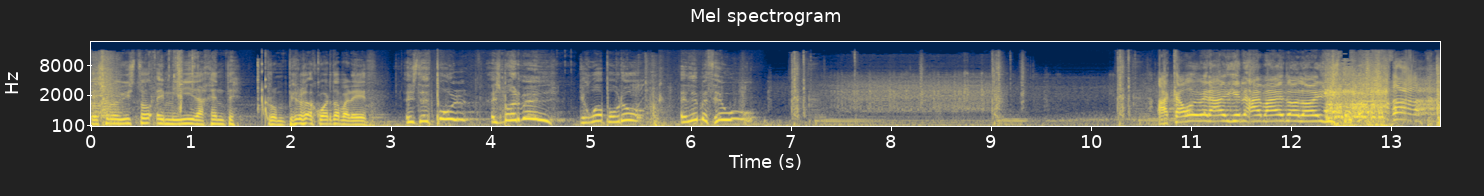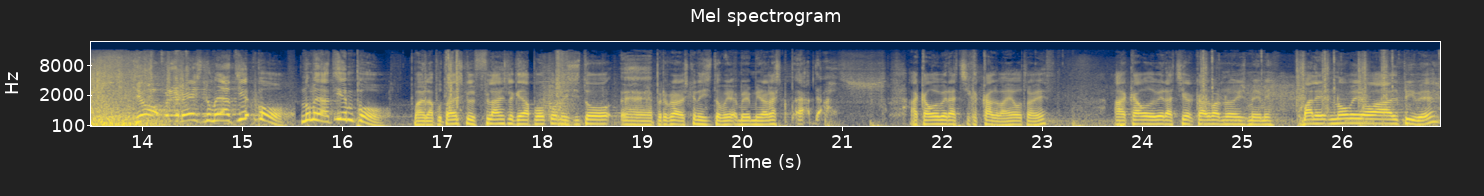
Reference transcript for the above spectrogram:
Eso lo he visto en mi vida, gente. Rompieron la cuarta pared. ¡Es Deadpool! ¡Es Marvel! ¡Qué guapo, bro! ¡El MCU! Acabo de ver a alguien. ¡Ah, no lo habéis visto! Yo, ¿ves? No me da tiempo. No me da tiempo. Vale, la putada es que el flash le queda poco. Necesito... Eh, pero claro, es que necesito mirar las... Acabo de ver a Chica Calva, ¿eh? Otra vez. Acabo de ver a Chica Calva, no es meme. Vale, no veo al pibe, ¿eh?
